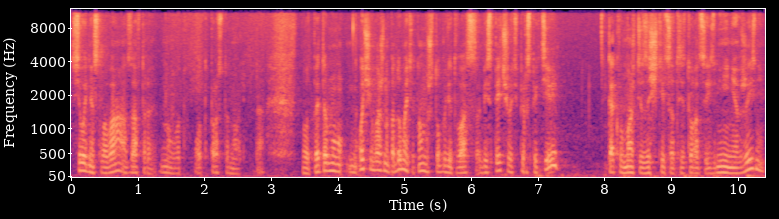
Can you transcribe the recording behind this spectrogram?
сегодня слова, а завтра ну, вот, вот просто ноль. Да. Вот. Поэтому очень важно подумать о том, что будет вас обеспечивать в перспективе, как вы можете защититься от ситуации изменения в жизни.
